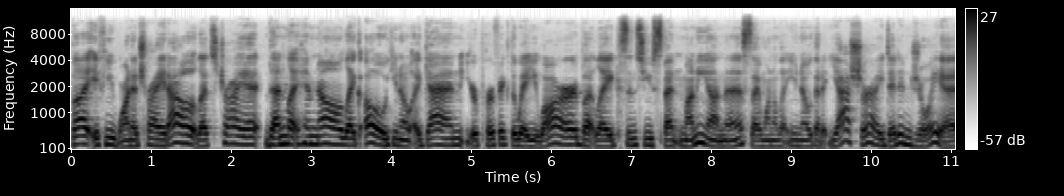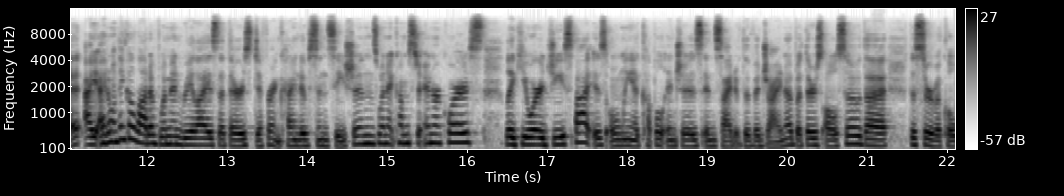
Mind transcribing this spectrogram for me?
But if you want to try it out, let's try it. Then let him know like, "Oh, you know, again, you're perfect the way you are, but like since you spent money on this, I want to let you know that it, yeah, sure, I did enjoy it." I I don't think a lot of women realize that there's different kind of sensations when it comes to intercourse. Like your G spot is only a couple inches inside of the vagina, but there's also the the cervical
